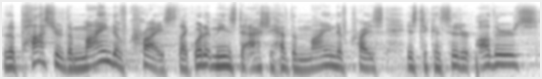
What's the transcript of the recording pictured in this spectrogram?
The posture, the mind of Christ, like what it means to actually have the mind of Christ is to consider others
